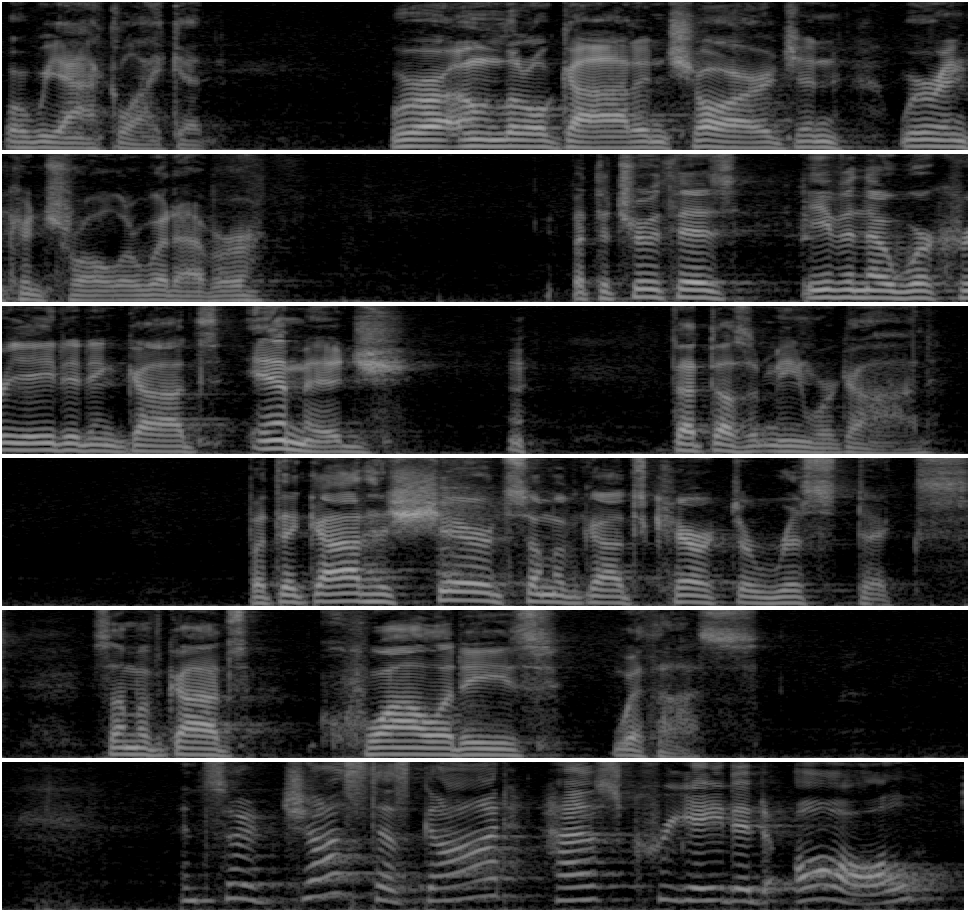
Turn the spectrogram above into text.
or we act like it. We're our own little God in charge, and we're in control, or whatever. But the truth is, even though we're created in God's image, that doesn't mean we're God. But that God has shared some of God's characteristics, some of God's qualities with us. And so, just as God has created all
